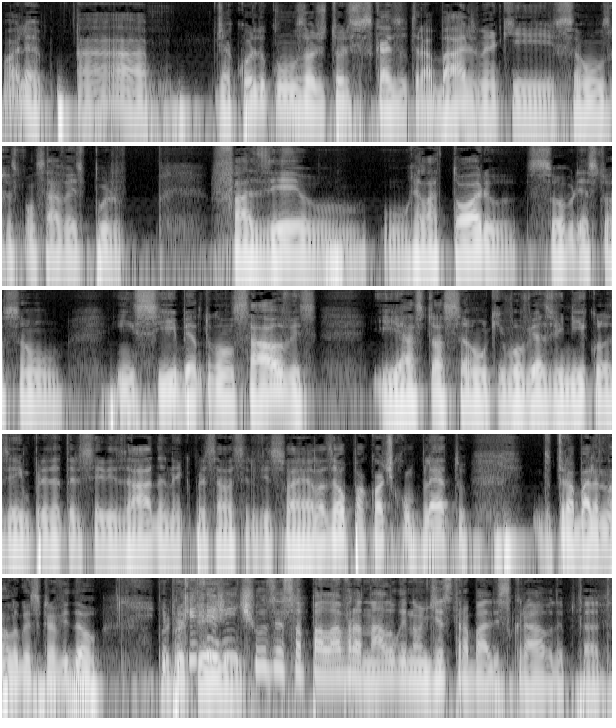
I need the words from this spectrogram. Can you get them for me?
Olha, a, de acordo com os auditores fiscais do trabalho, né, que são os responsáveis por fazer o, o relatório sobre a situação em si, Bento Gonçalves, e a situação que envolvia as vinícolas e a empresa terceirizada, né, que prestava serviço a elas, é o pacote completo do trabalho análogo à escravidão. Porque e por que, tem... que a gente usa essa palavra análogo e não diz trabalho escravo, deputado?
